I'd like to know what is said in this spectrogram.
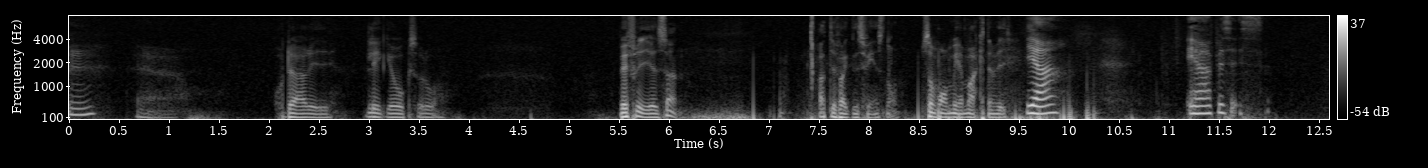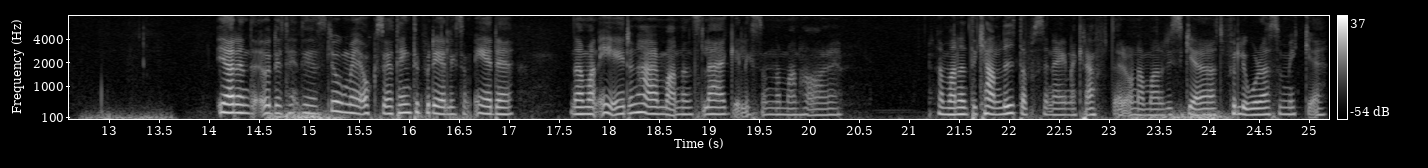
Mm. Eh, och där i ligger också då befrielsen. Att det faktiskt finns någon som har mer makt än vi. Ja, Ja, precis. Ja, det, och det, det slog mig också. Jag tänkte på det, liksom, är det, när man är i den här mannens läge, liksom när man har när man inte kan lita på sina egna krafter och när man riskerar att förlora så mycket.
